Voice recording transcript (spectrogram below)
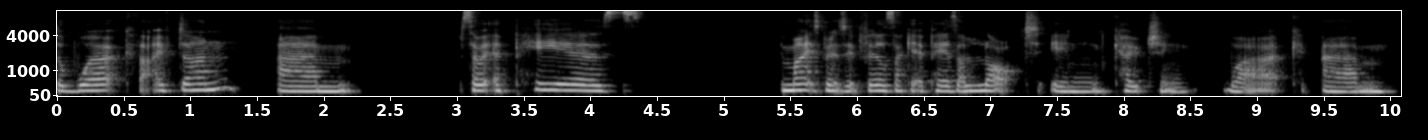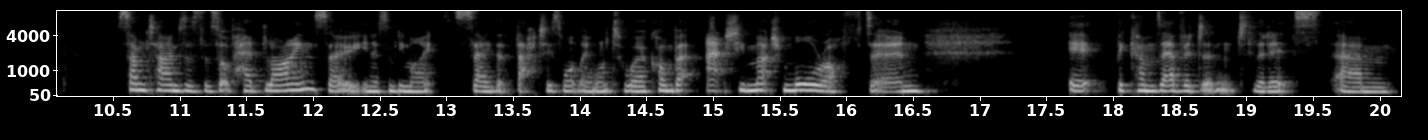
the work that I've done. Um, so it appears, in my experience, it feels like it appears a lot in coaching work. Um, sometimes as the sort of headline. So, you know, somebody might say that that is what they want to work on, but actually, much more often, it becomes evident that it's um,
